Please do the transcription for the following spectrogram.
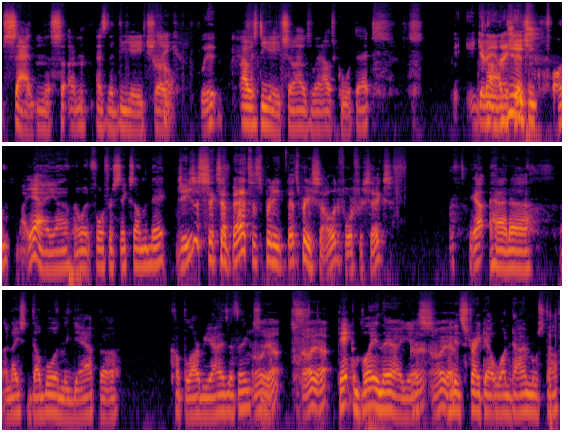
sat in the sun as the DH. Like Oh, lit. I was DH, so I was I was cool with that. You get any Uh, nice DH hits? fun. Yeah, yeah. I went four for six on the day. Jesus, six at bats. That's pretty. That's pretty solid. Four for six. Yeah, had a a nice double in the gap. Uh, couple RBIs, I think. Oh yeah. Oh yeah. Can't complain there, I guess. oh, yeah. I did strike out one time. It was tough.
